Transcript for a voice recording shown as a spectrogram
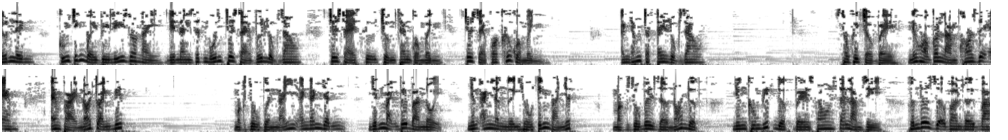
lớn lên. Cũng chính bởi vì lý do này nên anh rất muốn chia sẻ với Lục Giao, chia sẻ sự trưởng thành của mình, chia sẻ quá khứ của mình. Anh nắm chặt tay Lục Giao, sau khi trở về Nếu họ có làm khó dễ em Em phải nói cho anh biết. Mặc dù vừa nãy anh đã nhận Nhấn mạnh với bà nội Nhưng anh là người hiểu tính bà nhất. Mặc dù bây giờ nói được Nhưng không biết được về sau sẽ làm gì hơn nữa dựa vào lời bà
